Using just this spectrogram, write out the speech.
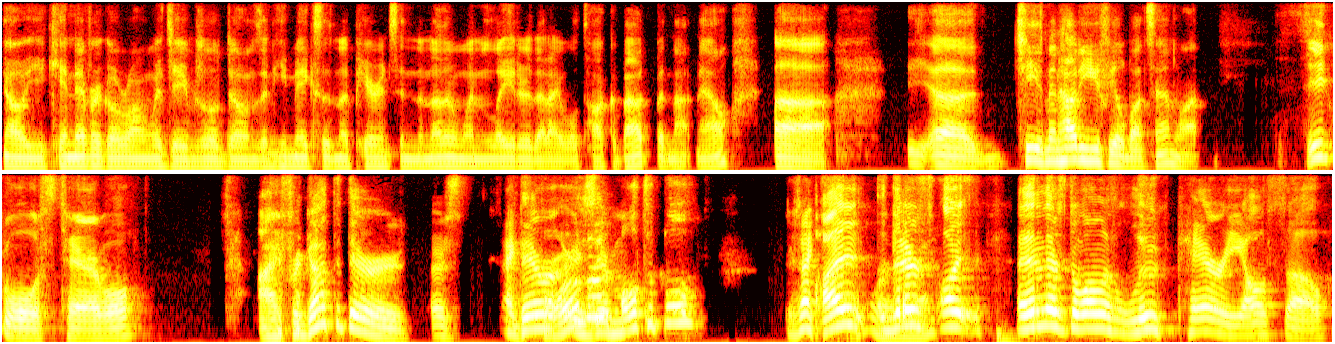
No, you can never go wrong with James Earl Jones, and he makes an appearance in another one later that I will talk about, but not now. Uh, uh, Cheeseman, how do you feel about Sandlot? The sequel was terrible. I forgot that there are. There's, Like there four of is there multiple. There's like I four, there's right? and then there's the one with Luke Perry also.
